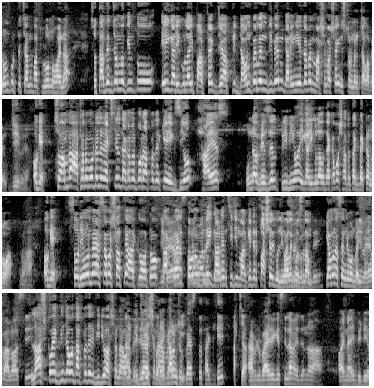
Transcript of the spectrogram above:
লোন করতে চান বাট লোন হয় না। সো তাদের জন্য কিন্তু এই গাড়িগুলাই পারফেক্ট যে আপনি ডাউন পেমেন্ট দিবেন গাড়ি নিয়ে যাবেন মাসে মাসে ইনস্টলমেন্ট চালাবেন। জি ভাইয়া। ওকে সো আমরা আঠারো মডেলের এক্সটেল দেখানোর পর আপনাদেরকে Axio Hiace Honda Vezel Premio এই গাড়িগুলোও দেখাবো সাথে থাকবে একটা নোয়া ওকে সো রিমন ভাই আছে আমার সাথে আর কে auto Kakrail Karnaphuli garden city মার্কেটের পাশের গলি ওয়ালাইকুম আসসালাম। কেমন আছেন রিমন ভাই? জি ভাইয়া ভালো আছি। লাস্ট কয়েকদিন যাবত আপনাদের ভিডিও আসে না অনেকে জিজ্ঞেস করে কারণ কি? ব্যস্ত থাকি। আচ্ছা। আমি একটু বাইরে গেছিলাম এই জন্য হয় নাই ভিডিও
